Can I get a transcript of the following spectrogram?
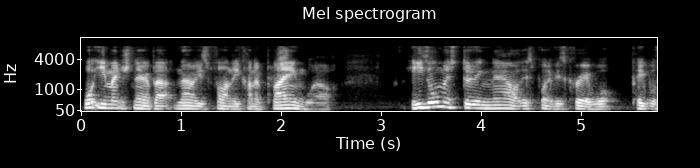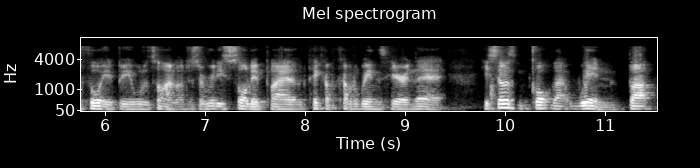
what you mentioned there about now he's finally kind of playing well. He's almost doing now at this point of his career what people thought he'd be all the time, like just a really solid player that would pick up a couple of wins here and there. He still hasn't got that win, but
